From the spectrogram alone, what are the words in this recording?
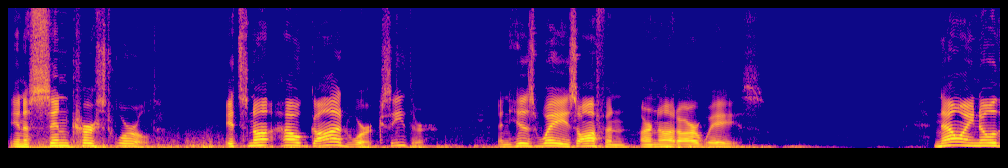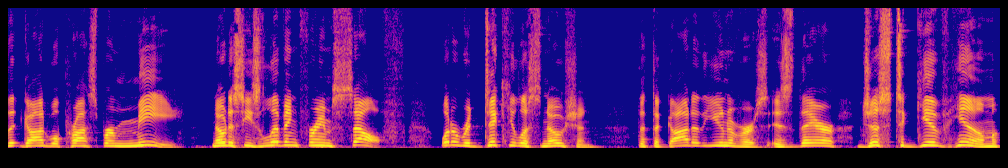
in a sin cursed world. It's not how God works either, and His ways often are not our ways. Now I know that God will prosper me. Notice He's living for Himself. What a ridiculous notion that the God of the universe is there just to give Him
